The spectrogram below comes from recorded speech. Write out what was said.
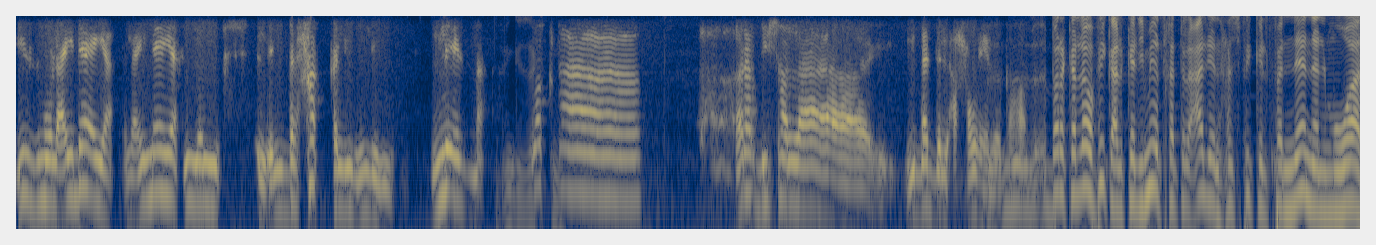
يلزموا العناية. العناية بالحق اللي لازمة. وقتها ربي إن شاء الله يبدل الأحوال. بارك الله فيك على الكلمات خاطر عاليه نحس فيك الفنانة المواطنة.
